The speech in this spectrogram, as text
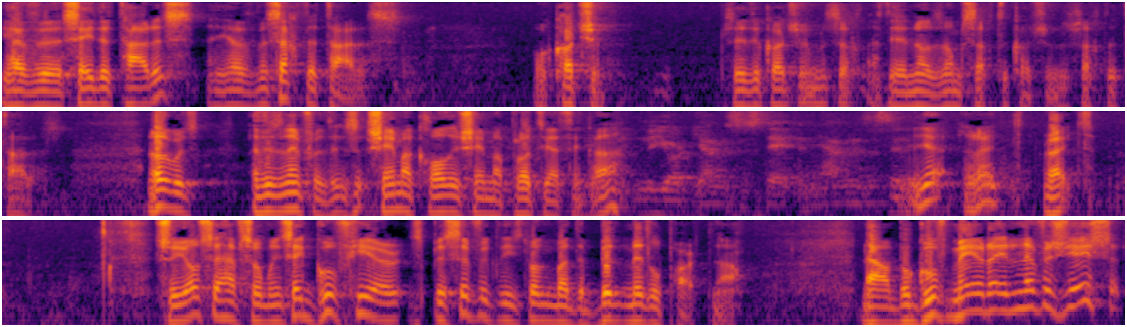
you have uh, Seder Taris and you have Masechta Taris, or Kachin. Seder Kachin, Masechta. No, there's no Masechta Kachin, Masechta Taris. In other words, and there's a name for it. it. Is it Shema Klali, Shema Prati, I think, huh? New York, you have as a state, and you have it as a city. Yeah, right, right. So you also have, so when you say goof here, specifically he's talking about the middle part now. Now, the goof meir nefesh yeser.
